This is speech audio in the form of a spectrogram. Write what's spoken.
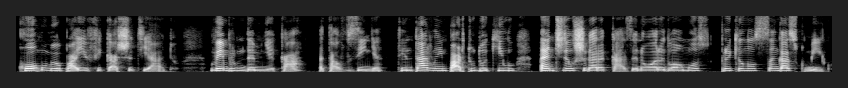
como o meu pai ia ficar chateado. Lembro-me da minha cá, a tal vizinha, tentar limpar tudo aquilo antes dele chegar a casa na hora do almoço para que ele não se zangasse comigo.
